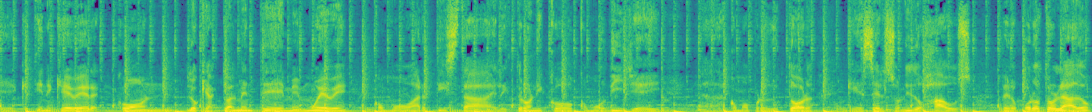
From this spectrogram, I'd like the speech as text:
eh, que tiene que ver con lo que actualmente me mueve como artista electrónico, como DJ, ah, como productor, que es el sonido house. Pero por otro lado,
